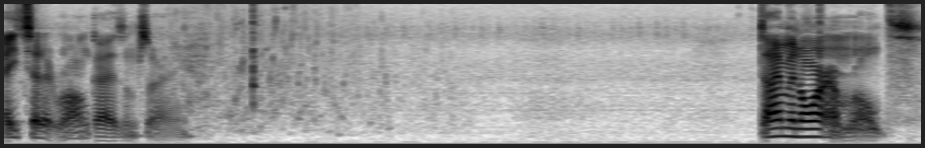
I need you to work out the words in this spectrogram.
I said it wrong, guys. I'm sorry. Diamond or emeralds.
